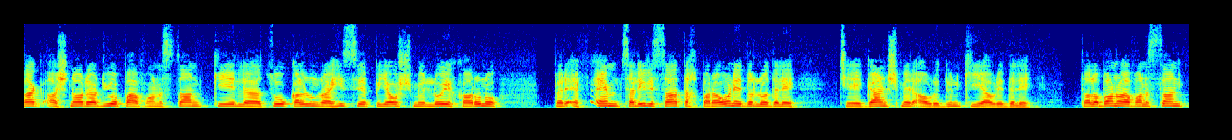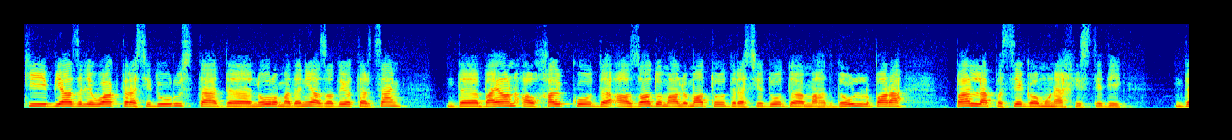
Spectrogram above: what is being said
غږ آشنا رادیو په افغانستان کې له څو کلونو راهیسې په یو شمېر لوی ښارونو پر اف ام 4 ساعت خبرونه درلودلې چې ګڼ شمېر اوریدونکي یې اوریدلې. طالبانو افغانستان کې بیا ځلې واک ته رسیدو وروسته د نورو مدني ازادیو ترڅنګ د بیان او خلکو د ازادو معلوماتو د رسیدو د محدودولو لپاره پرله پسې ګامونه اخیستي دي. د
